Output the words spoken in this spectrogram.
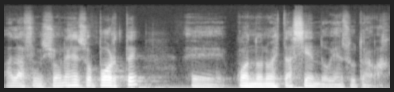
a las funciones de soporte eh, cuando no está haciendo bien su trabajo.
